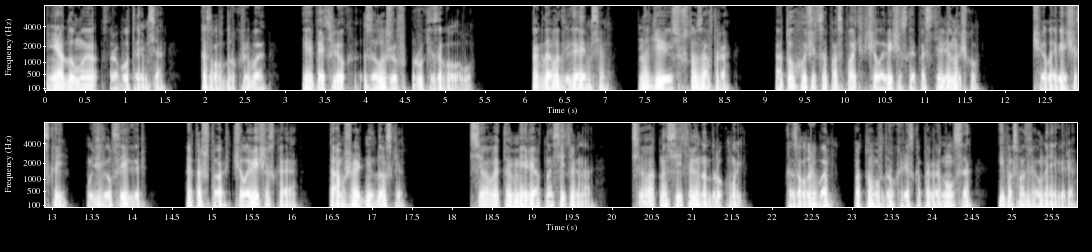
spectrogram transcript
«Я думаю, сработаемся», — сказал вдруг рыба и опять лег, заложив руки за голову. «Когда выдвигаемся? Надеюсь, что завтра?» А то хочется поспать в человеческой постели ночку. Человеческой? Удивился Игорь. Это что, человеческая? Там же одни доски. Все в этом мире относительно. Все относительно, друг мой, сказал рыба, потом вдруг резко повернулся и посмотрел на Игоря.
